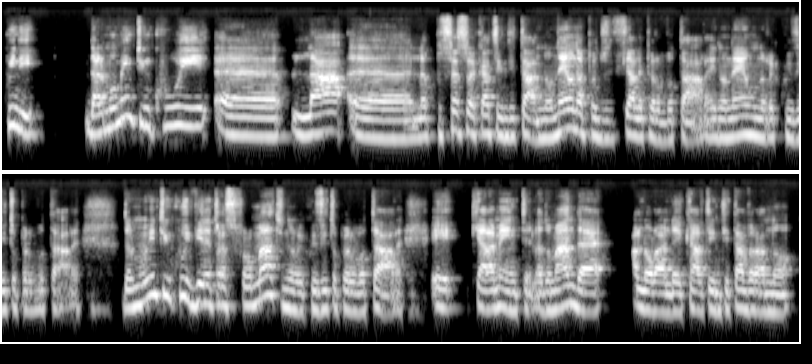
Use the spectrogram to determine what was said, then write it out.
Quindi dal momento in cui eh, la, eh, il possesso della carta d'identità non è una pregiudiziale per votare, non è un requisito per votare, dal momento in cui viene trasformato in un requisito per votare e chiaramente la domanda è allora le carte d'identità verranno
